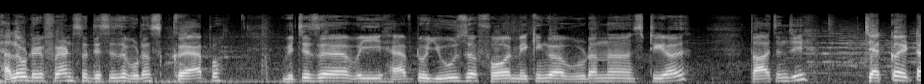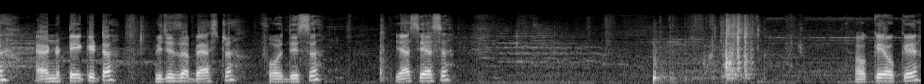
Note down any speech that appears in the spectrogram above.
hello dear friends. This is a wooden scrap which is uh, we have to use for making a wooden uh, stair. Tachan ji check it and take it which is the best for this. Yes yes. Okay okay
